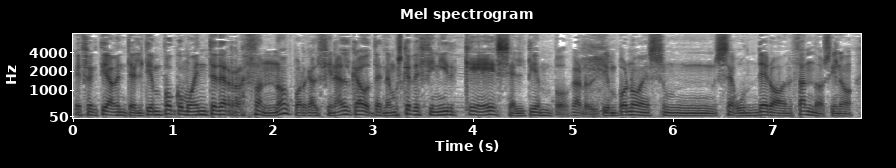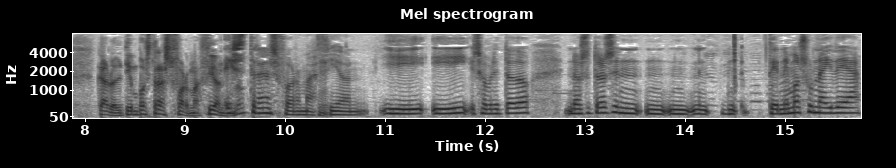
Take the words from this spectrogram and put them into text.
Efectivamente, el tiempo como ente de razón, ¿no? Porque al final, claro, tenemos que definir qué es el tiempo. Claro, el tiempo no es un segundero avanzando, sino, claro, el tiempo es transformación, ¿no? Es transformación. Y, y, sobre todo, nosotros en- tenemos una idea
